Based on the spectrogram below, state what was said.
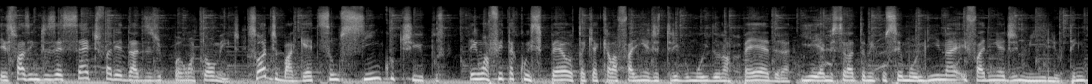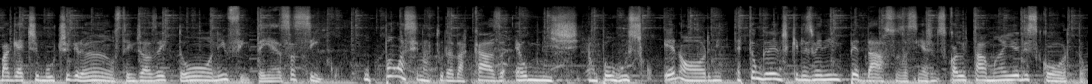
Eles fazem 17 variedades de pão atualmente. Só de baguete são cinco tipos. Tem uma feita com espelta, que é aquela farinha de trigo moído na pedra, e é misturado também com semolina e farinha de milho. Tem baguete multigrãos, tem de azeitona, enfim, tem essas cinco. O pão assinatura da casa é o miche, é um pão rústico enorme, é tão grande que eles vendem em pedaços, assim, a gente escolhe o tamanho e eles cortam.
